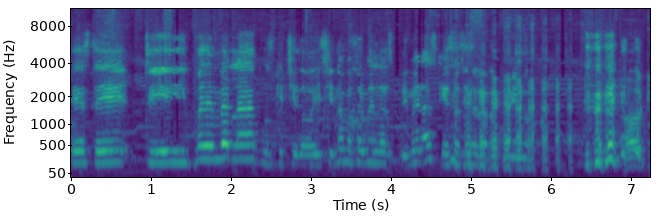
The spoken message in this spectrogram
Este, si pueden verla, pues qué chido. Y si no, mejor ven las primeras, que esas sí se las recomiendo. Ok,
